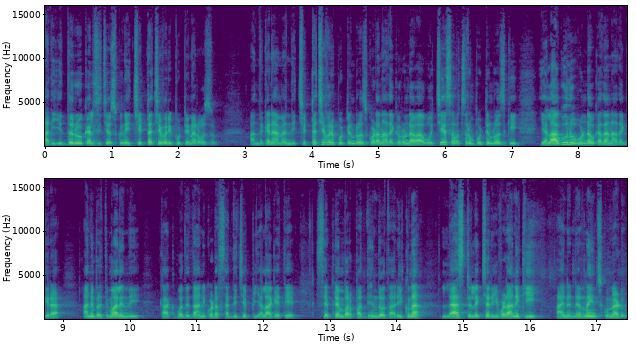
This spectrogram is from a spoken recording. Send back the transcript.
అది ఇద్దరూ కలిసి చేసుకునే చిట్ట చివరి పుట్టినరోజు. అందుకని ఆమె అంది చిట్ట చివరి పుట్టినరోజు కూడా నా దగ్గర ఉండవా? వచ్చే సంవత్సరం పుట్టినరోజుకి ఎలాగూ నువ్వు ఉండవు కదా నా దగ్గర? అని బ్రతిమాలింది. కాకపోతే దాన్ని కూడా సర్ది చెప్పి ఎలాగైతే సెప్టెంబర్ పద్దెనిమిదో తారీఖున లాస్ట్ లెక్చర్ ఇవ్వడానికి ఆయన నిర్ణయించుకున్నాడు.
